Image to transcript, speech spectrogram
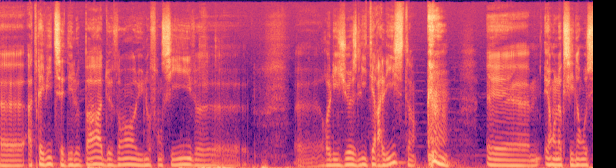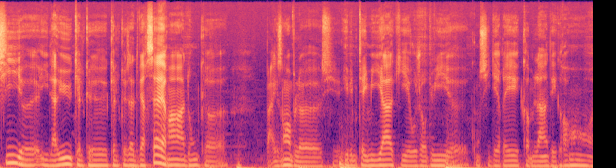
euh, a très vite cédé le pas devant une offensive euh, euh, religieuse littéraliste. Et, en Occident aussi, il a eu quelques, adversaires. hein. donc, par exemple, Ibn Taymiyyah, qui est aujourd'hui considéré comme l'un des grands,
